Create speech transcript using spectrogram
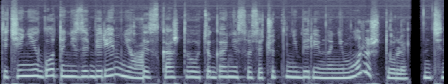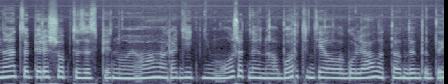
В течение года не забеременела, из каждого утюга несусь, а что ты не беременна, не можешь, что ли? Начинаются перешепты за спиной. А, родить не может, наверное, аборт делала, гуляла там, ды ды ды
